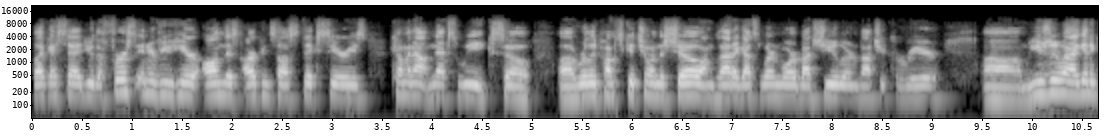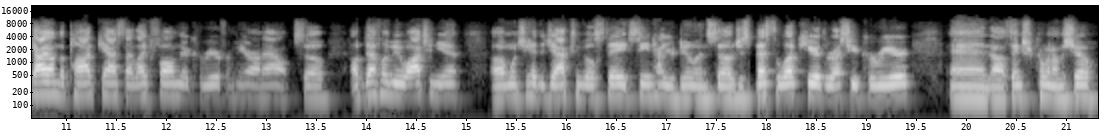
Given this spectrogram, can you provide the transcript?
Like I said, you're the first interview here on this Arkansas Stick series coming out next week. So uh, really pumped to get you on the show. I'm glad I got to learn more about you, learn about your career. Um, usually, when I get a guy on the podcast, I like following their career from here on out. So I'll definitely be watching you um, once you head to Jacksonville State, seeing how you're doing. So just best of luck here the rest of your career, and uh, thanks for coming on the show.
